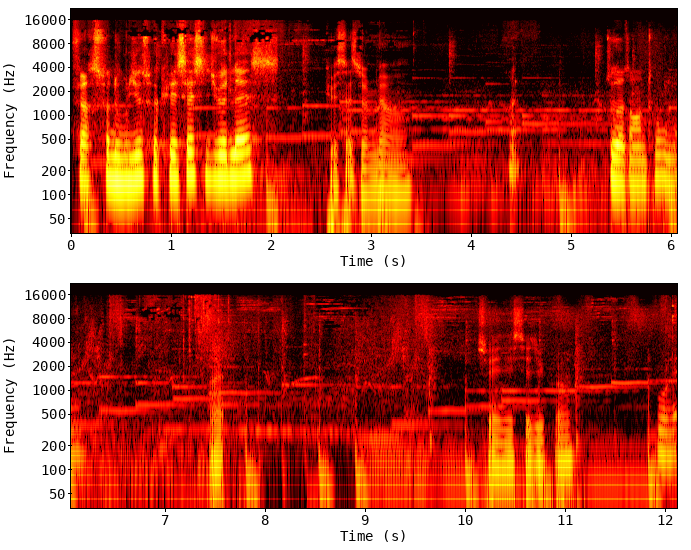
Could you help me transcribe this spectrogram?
Faire soit WO, soit QSS si tu veux de l'S. QSS, j'aime bien. hein. Tu dois attendre un tour, mais. J'ai initié du coup. Ouais.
